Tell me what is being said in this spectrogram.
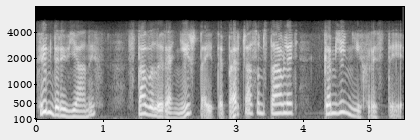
Крім дерев'яних, ставили раніше та й тепер часом ставлять кам'яні хрести.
